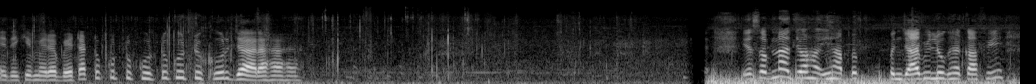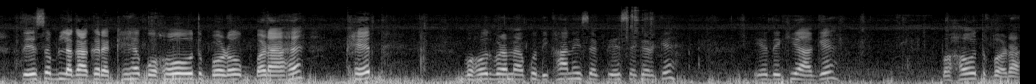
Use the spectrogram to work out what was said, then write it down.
ये देखिए, मेरा बेटा टुकुर टुकुर टुकुर टुकुर जा रहा है। ये सब ना जो यहाँ पे पंजाबी लोग है काफ़ी तो ये सब लगा कर रखे हैं। बहुत बड़ो, बड़ा है खेत। बहुत बड़ा, मैं आपको दिखा नहीं सकती ऐसे करके। ये देखिए आगे, बहुत बड़ा।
